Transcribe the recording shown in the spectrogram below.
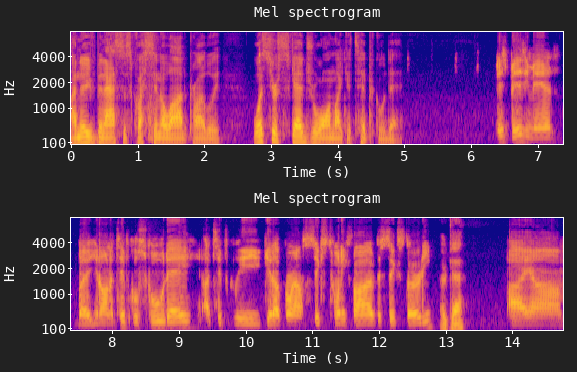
I know you've been asked this question a lot, probably. What's your schedule on like a typical day? It's busy, man. But you know, on a typical school day, I typically get up around six twenty-five to six thirty. Okay. I um,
